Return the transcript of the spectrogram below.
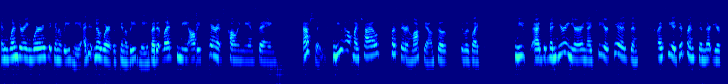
and wondering where is it going to lead me? I didn't know where it was going to lead me but it led to me all these parents calling me and saying ashley can you help my child? Plus they're in lockdown so it was like can you i've been hearing your and i see your kids and i see a difference in their, your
